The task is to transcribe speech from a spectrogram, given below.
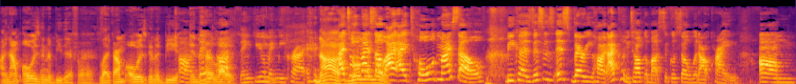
And I'm always gonna be there for her. Like I'm always gonna be Oh, in her oh, life. thank you. You make me cry. Nah, I told no, no, myself. no. I, I told myself because this is it's very hard. I couldn't talk about sickle cell without crying. Um,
